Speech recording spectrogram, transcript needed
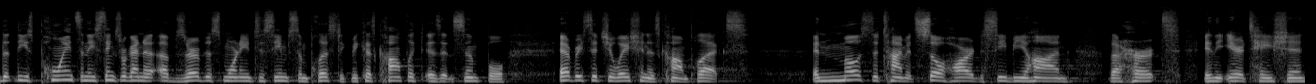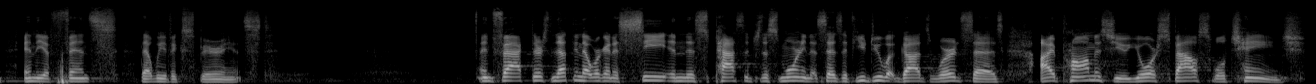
th- these points and these things we're going to observe this morning to seem simplistic because conflict isn't simple. Every situation is complex. And most of the time, it's so hard to see beyond the hurt and the irritation and the offense that we've experienced. In fact, there's nothing that we're going to see in this passage this morning that says if you do what God's word says, I promise you, your spouse will change.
